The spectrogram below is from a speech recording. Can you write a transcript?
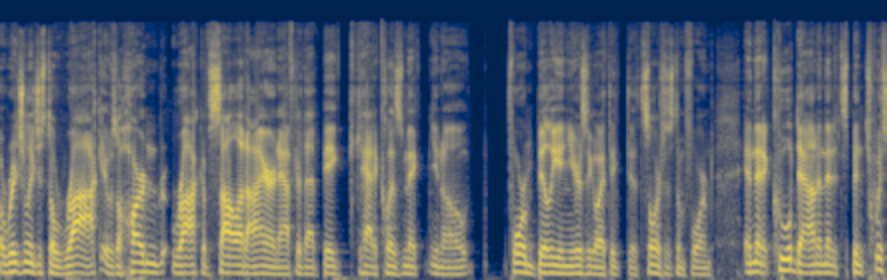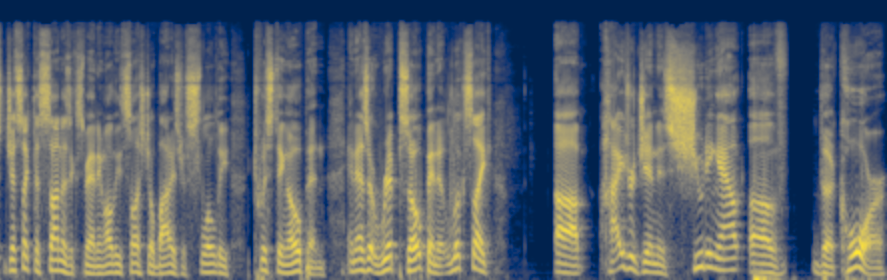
originally just a rock. It was a hardened rock of solid iron after that big cataclysmic, you know, four billion years ago. I think the solar system formed, and then it cooled down, and then it's been twisted. Just like the sun is expanding, all these celestial bodies are slowly twisting open, and as it rips open, it looks like uh, hydrogen is shooting out of the core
